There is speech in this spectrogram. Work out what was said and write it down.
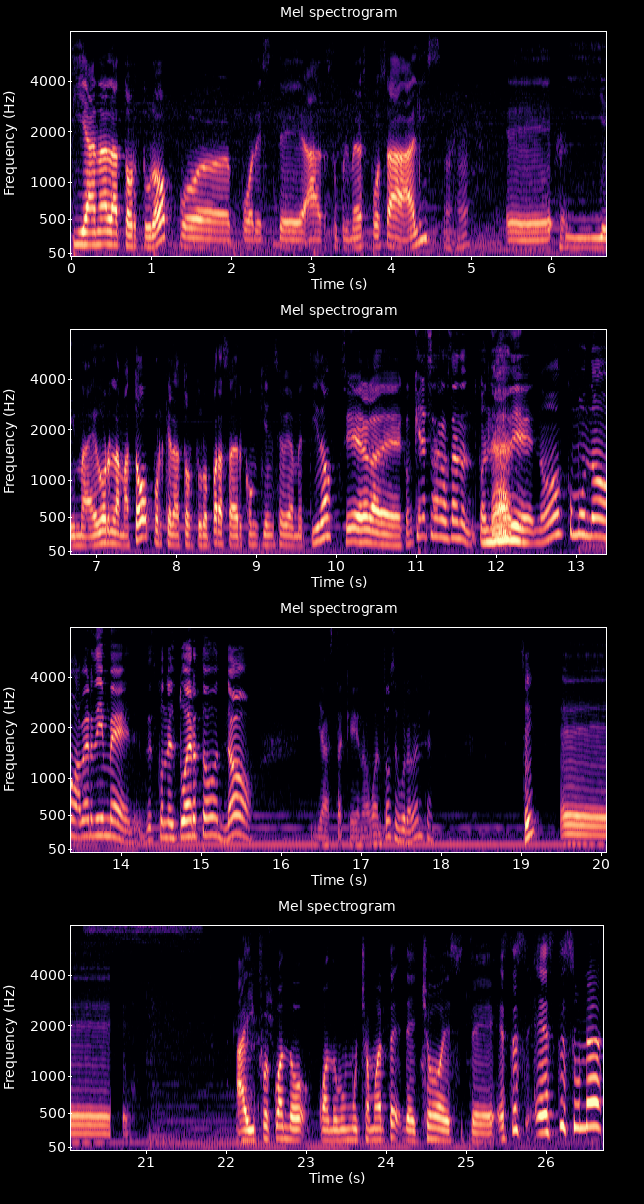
Tiana la torturó por, por este a su primera esposa Alice. Eh, y Maegor la mató porque la torturó para saber con quién se había metido. Sí, era la de ¿con quién estás acostando? Con nadie. No, ¿cómo no? A ver, dime, ¿es con el tuerto? No. Y hasta que no aguantó, seguramente. Sí. Eh, ahí fue cuando, cuando hubo mucha muerte. De hecho, este, este es, este es una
